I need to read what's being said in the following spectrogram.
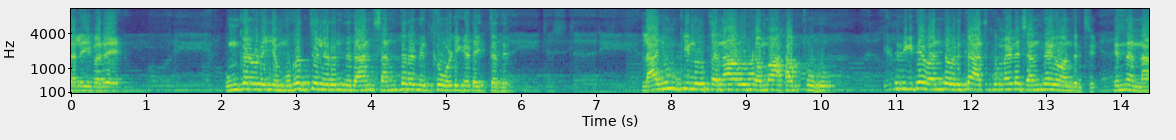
தலைவரே உங்களுடைய முகத்திலிருந்துதான் சந்திரனுக்கு ஒளி கிடைத்தது. லாயும்கினு தனாவு கமா ஹப்புஹு எழுதிக்கிட்டே வந்தவருக்கு அதுக்கு மேல சந்தேகம் வந்துருச்சு. என்னன்னா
